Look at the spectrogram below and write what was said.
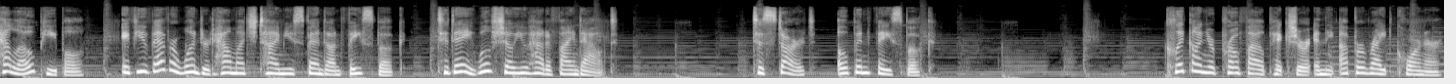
Hello, people. If you've ever wondered how much time you spend on Facebook, today we'll show you how to find out. To start, open Facebook. Click on your profile picture in the upper right corner.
